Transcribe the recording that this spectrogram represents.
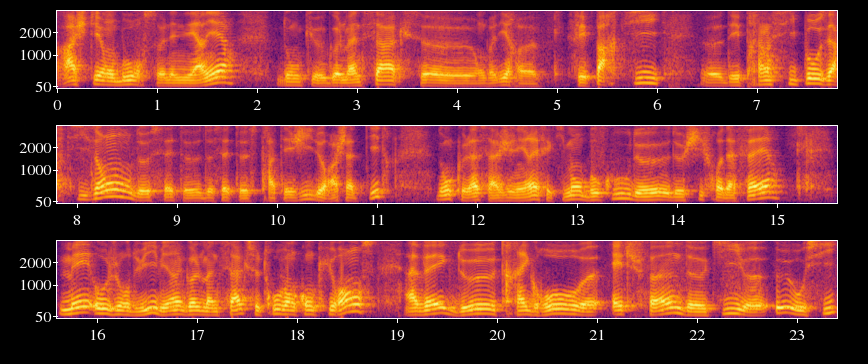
rachetés en bourse l'année dernière. Donc euh, Goldman Sachs, euh, on va dire, euh, fait partie des principaux artisans de cette, stratégie de rachat de titres. Donc là, ça a généré effectivement beaucoup de, chiffres d'affaires. Mais aujourd'hui, eh bien, Goldman Sachs se trouve en concurrence avec de très gros euh, hedge funds euh, qui, euh, eux aussi,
